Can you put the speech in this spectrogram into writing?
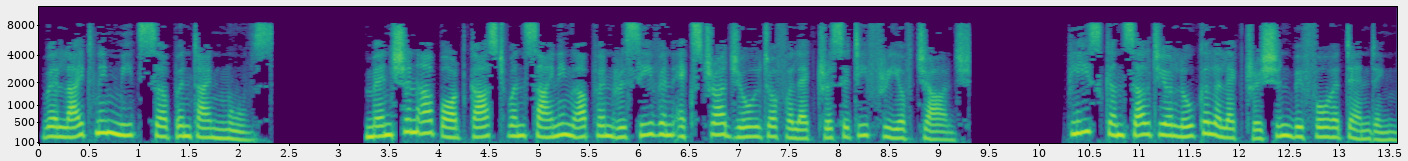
where lightning meets serpentine moves. Mention our podcast when signing up and receive an extra jolt of electricity free of charge. Please consult your local electrician before attending.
